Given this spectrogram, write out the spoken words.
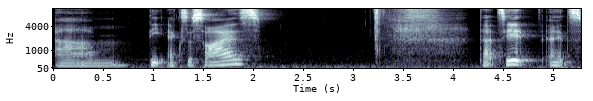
um, the exercise. That's it. It's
